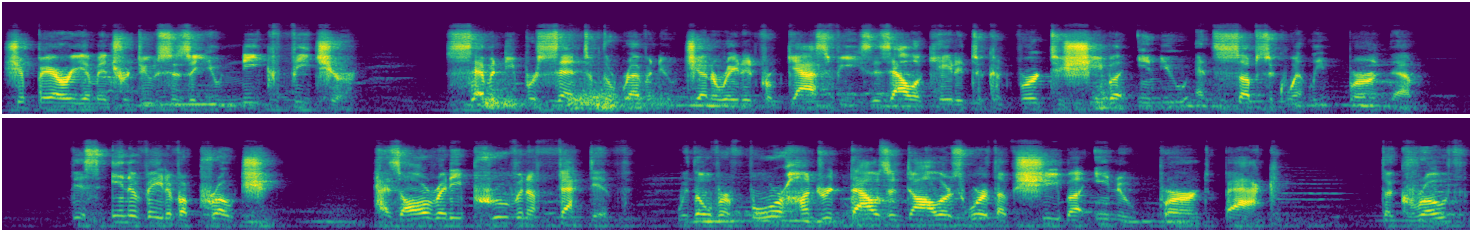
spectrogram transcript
Shibarium introduces a unique feature. 70% of the revenue generated from gas fees is allocated to convert to Shiba Inu and subsequently burn them. This innovative approach has already proven effective with over $400,000 worth of Shiba Inu burned back. The growth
